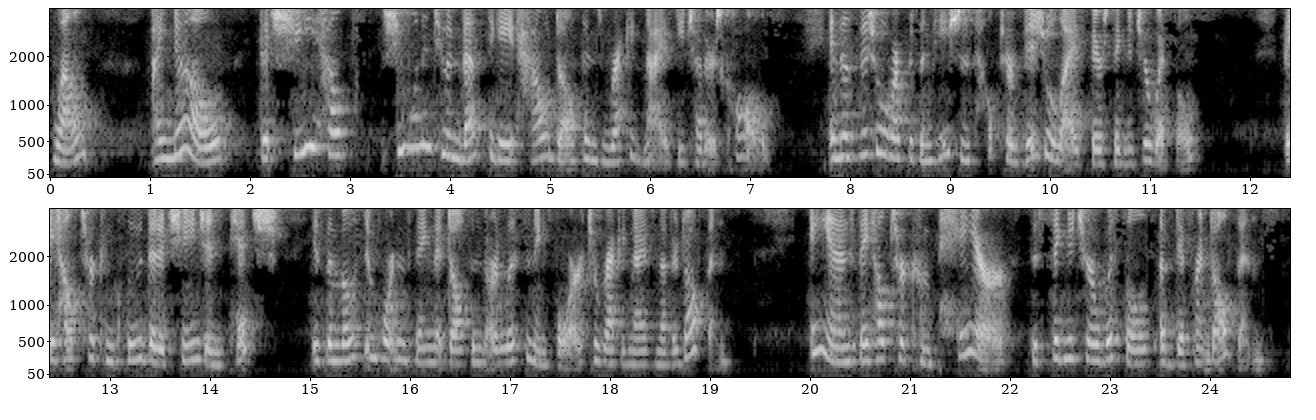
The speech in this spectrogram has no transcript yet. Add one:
Well, I know that she helped, she wanted to investigate how dolphins recognized each other's calls. And those visual representations helped her visualize their signature whistles. They helped her conclude that a change in pitch is the most important thing that dolphins are listening for to recognize another dolphin. And they helped her compare the signature whistles of different dolphins.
